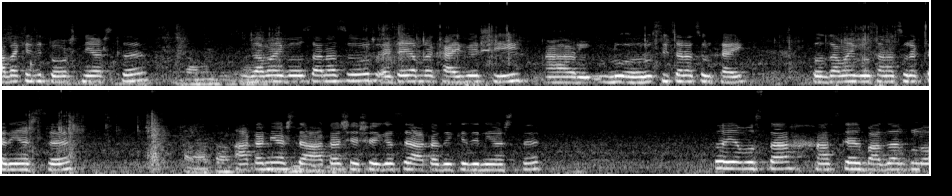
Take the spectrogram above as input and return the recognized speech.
আধা কেজি টোস্ট নিয়ে আসছে। জামাই বউ। চানাচুর এটাই আমরা খাই বেশি আর রুচি চানাচুর খাই। তো জামাই বউ চানাচুর একটা নিয়ে আসছে। আটা নিয়ে আসছে আটা শেষ হয়ে গেছে আটা দুই কেজি নিয়ে আসছে। তো এই অবস্থা। আজকের বাজারগুলো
